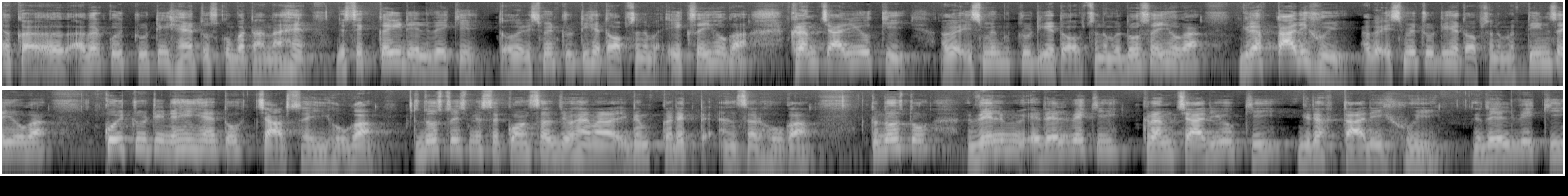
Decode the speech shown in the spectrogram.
अगर कोई त्रुटि है तो उसको बताना है। जैसे कई रेलवे के तो अगर इसमें त्रुटि है तो ऑप्शन नंबर एक सही होगा। कर्मचारियों की, अगर इसमें त्रुटि है तो ऑप्शन नंबर दो सही होगा। गिरफ्तारी हुई, अगर इसमें त्रुटि है तो ऑप्शन नंबर तीन सही होगा। कोई त्रुटि नहीं है तो चार सही होगा। तो दोस्तों इसमें से कौन सा जो है हमारा एकदम करेक्ट आंसर होगा? तो दोस्तों रेलवे रेलवे की कर्मचारियों की गिरफ्तारी हुई। रेलवे की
